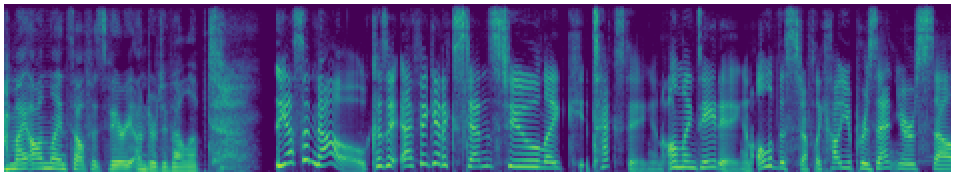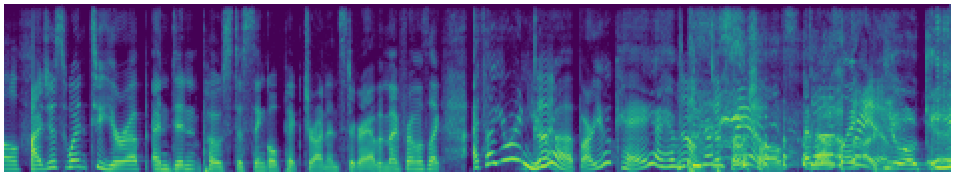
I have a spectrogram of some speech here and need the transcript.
My online self is very underdeveloped. Yes and no, because I think it extends to like texting and online dating and all of this stuff, like how you present yourself. I just went to Europe and didn't post a single picture on Instagram. And my friend was like, I thought you were in Good. Europe. Are you okay? I haven't No, seen you on good the you. socials. And I was like, for you. okay?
